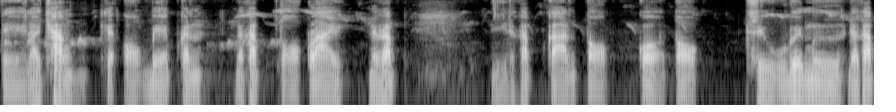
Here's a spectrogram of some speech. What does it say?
แต่ละช่างจะออกแบบกันนะครับตอกลายนะครับ นี่นะครับ การตอกก็ตอกสิวด้วยมือนะครับ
